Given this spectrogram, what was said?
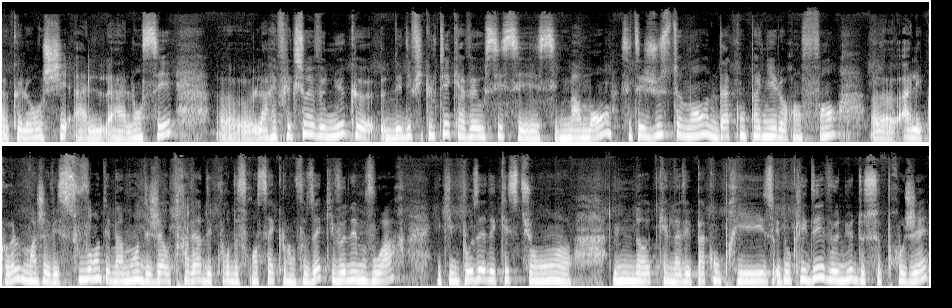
euh, que le Rocher a, lancé, euh, la réflexion est venue que des difficultés qu'avaient aussi ces, mamans, c'était justement d'accompagner leur enfant euh, à l'école. Moi, j'avais souvent des mamans, déjà au travers des cours de français que l'on faisait, qui venaient me voir et qui me posaient des questions, une note qu'elles n'avaient pas comprise. Et donc l'idée est venue de ce projet,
